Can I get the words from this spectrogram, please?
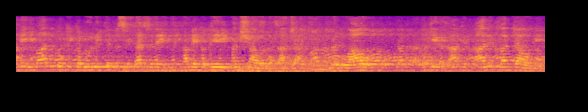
ہمیں عبادتوں کی قبولیت سے درس نہیں ہمیں تو تیری منشا اور رضا چاہیے۔ لوگو، آؤ، جب کی رضا کے طالب بن جاؤ گے،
